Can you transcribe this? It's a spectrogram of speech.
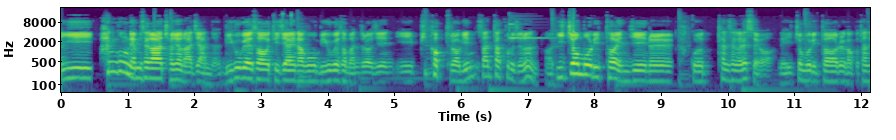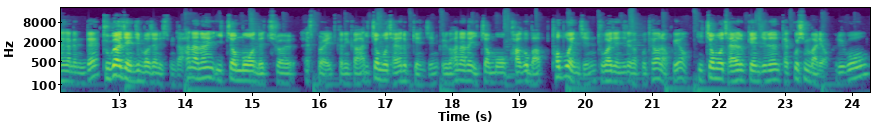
이 한국 냄새가 전혀 나지 않는 미국에서 디자인하고 미국에서 만들어진 이 픽업 트럭인 산타크루즈는 2.5리터 엔진을 갖고 탄생을 했어요. 네, 2.5리터를 갖고 탄생을 했는데 두 가지 엔진 버전이 있습니다. 하나는 2.5 내추럴 에스퍼레이트 그러니까 2.5 자연흡기 엔진 그리고 하나는 2.5 과급압 터보 엔진 두 가지 엔진을 갖고 태어났고요. 2.5 자연흡기 엔진은 190마력 그리고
